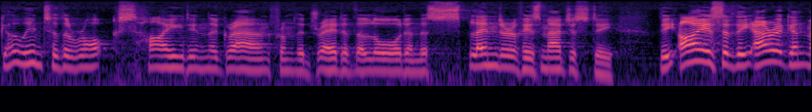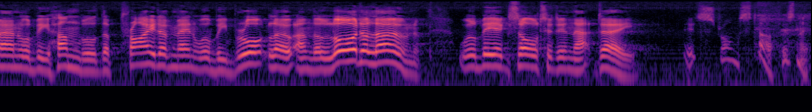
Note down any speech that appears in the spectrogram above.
Go into the rocks, hide in the ground from the dread of the Lord and the splendor of his majesty. The eyes of the arrogant man will be humbled, the pride of men will be brought low, and the Lord alone will be exalted in that day. It's strong stuff, isn't it?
